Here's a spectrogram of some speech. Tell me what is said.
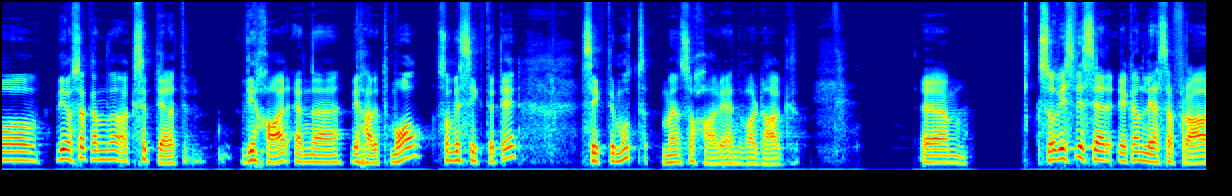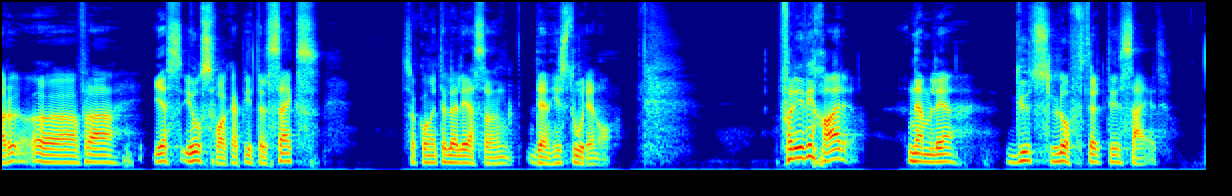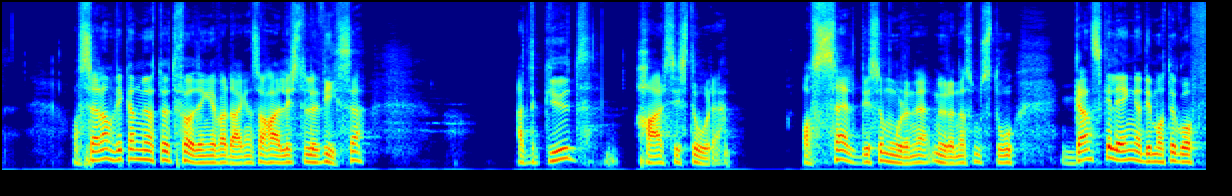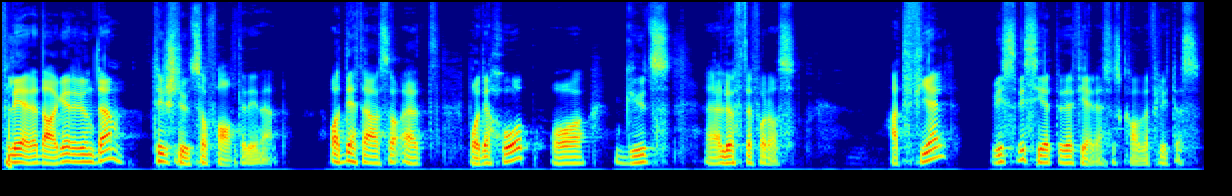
vi også kan akseptere at vi har, en, uh, vi har et mål som vi sikter til, sikter mot, men så har vi en hverdag. Um, så hvis vi ser, Jeg kan lese fra, uh, fra Josfa kapittel 6. Så kommer jeg til å lese den historien nå. Fordi vi har nemlig Guds løfter til seier. Og Selv om vi kan møte utfordringer i hverdagen, så har jeg lyst til å vise at Gud har siste ordet. Og selv disse murene, murene som sto ganske lenge, de måtte gå flere dager rundt dem, til slutt så falt de ned. Og dette er altså et både håp og Guds eh, løfte for oss. At fjell, hvis vi sier til det fjellet, så skal det flyttes.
